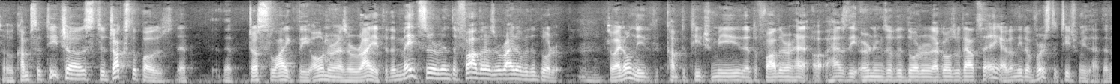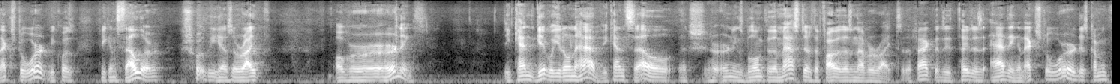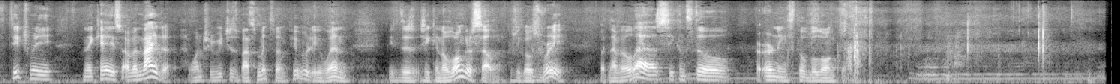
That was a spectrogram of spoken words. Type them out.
so it comes to teach us to juxtapose that that just like the owner has a right to the maidservant, the father has a right over the daughter. So I don't need to come to teach me that the father ha- uh, has the earnings of the daughter. That goes without saying. I don't need a verse to teach me that, an extra word, because if he can sell her, surely he has a right over her earnings. You can't give what you don't have. You can't sell that her earnings belong to the master if the father doesn't have a right. So the fact that the Torah is adding an extra word is coming to teach me in the case of a naida. Once she reaches bas mitzvah and puberty, when he, does, he can no longer sell her because she goes mm-hmm. free. But nevertheless, he can still, her earnings still belong to him.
